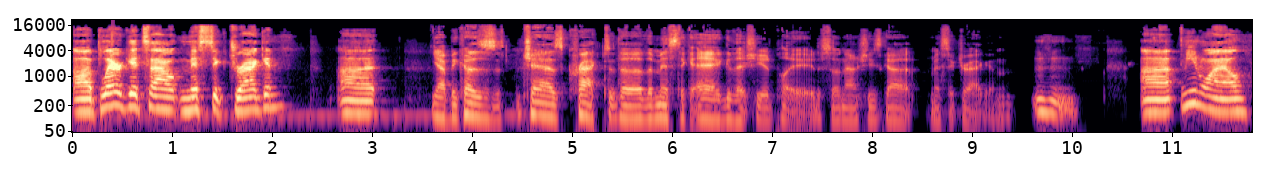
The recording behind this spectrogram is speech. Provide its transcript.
uh, Blair gets out Mystic Dragon. Uh, Yeah, because Chaz cracked the the mystic egg that she had played, so now she's got Mystic Dragon. mhm. uh, meanwhile,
